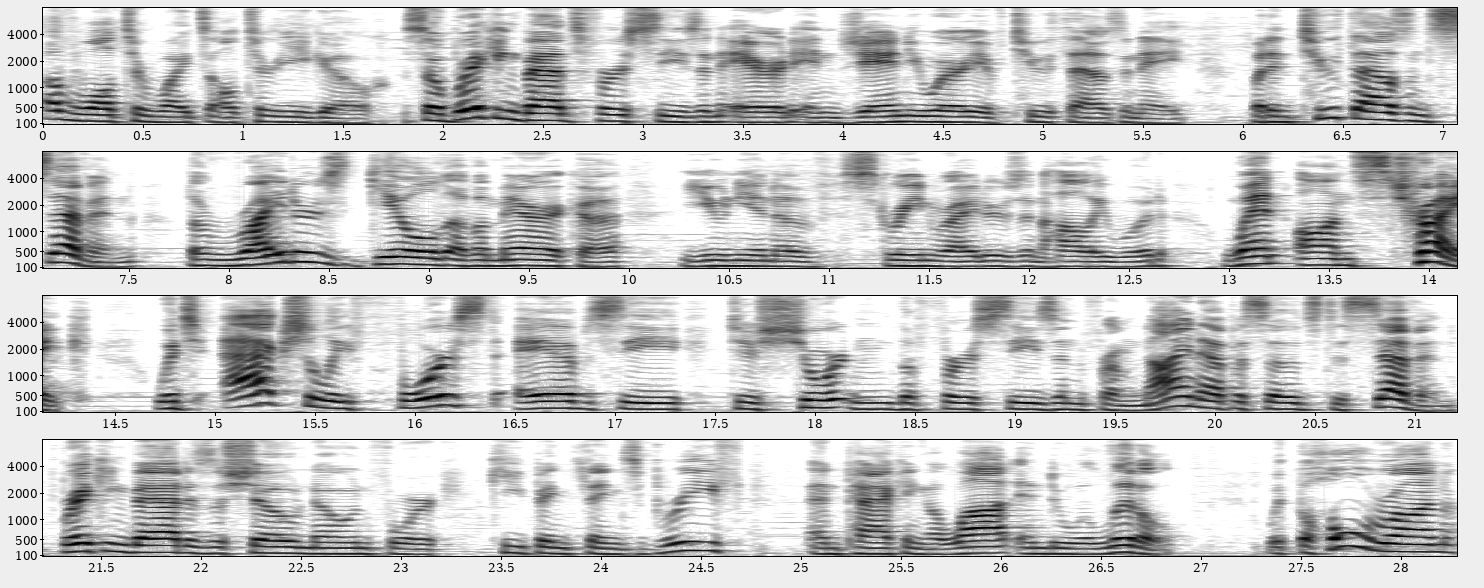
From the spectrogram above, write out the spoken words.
of Walter White's alter ego. So Breaking Bad's first season aired in January of 2008, but in 2007, the Writers Guild of America Union of Screenwriters in Hollywood, went on strike, which actually forced AMC to shorten the first season from nine episodes to seven. Breaking Bad is a show known for keeping things brief and packing a lot into a little with the whole run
